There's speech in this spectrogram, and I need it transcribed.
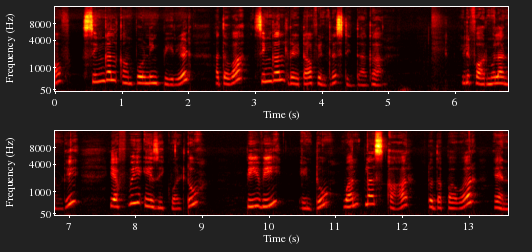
of single compounding period ಅಥವಾ ಸಿಂಗಲ್ ರೇಟ್ ಆಫ್ ಇಂಟ್ರೆಸ್ಟ್ ಇದ್ದಾಗ. ಇಲ್ಲಿ ಫಾರ್ಮುಲಾ ನೋಡಿ. F V is equal to P V into one plus R to the power N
